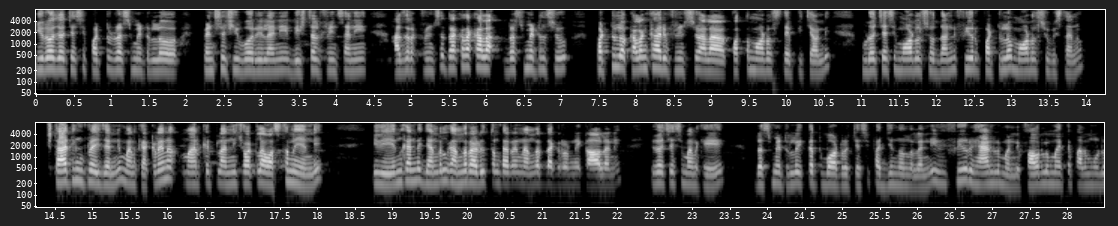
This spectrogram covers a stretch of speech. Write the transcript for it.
ఈరోజు వచ్చేసి పట్టు డ్రెస్ మెటీరియల్లో పెన్సిల్ షిబోరీలు అని డిజిటల్ ప్రింట్స్ అని అజరక్ ప్రింట్స్ రకరకాల డ్రెస్ మెటీరియల్స్ పట్టులో కలంకారీ ప్రింట్స్ అలా కొత్త మోడల్స్ తెప్పించామండి. ఇప్పుడు వచ్చేసి మోడల్స్ చూద్దామండి. ప్యూర్ పట్టులో మోడల్స్ చూపిస్తాను. స్టార్టింగ్ ప్రైస్ అండి. మనకి ఎక్కడైనా మార్కెట్లో అన్ని చోట్ల వస్తున్నాయండి. ఇవి ఎందుకంటే జనరల్గా అందరూ అడుగుతుంటారని అందరి దగ్గర ఉన్నాయి కావాలని ఇది వచ్చేసి మనకి డ్రెస్ మెటీరియల్ ఇక్కత్ బార్డర్ వచ్చేసి పద్దెనిమిది వందలు అండి. ఇది ప్యూర్ హ్యాండ్లూమ్ అండి. పవర్లూమ్ అయితే పదమూడు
